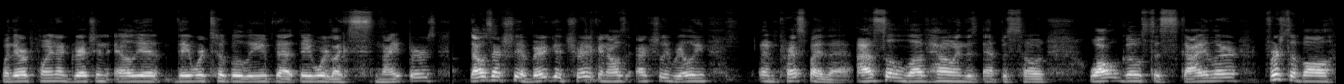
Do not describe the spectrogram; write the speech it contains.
when they were pointing at Gretchen Elliott, they were to believe that they were like snipers. That was actually a very good trick, and I was actually really impressed by that. I also love how in this episode, Walt goes to Skyler. First of all,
